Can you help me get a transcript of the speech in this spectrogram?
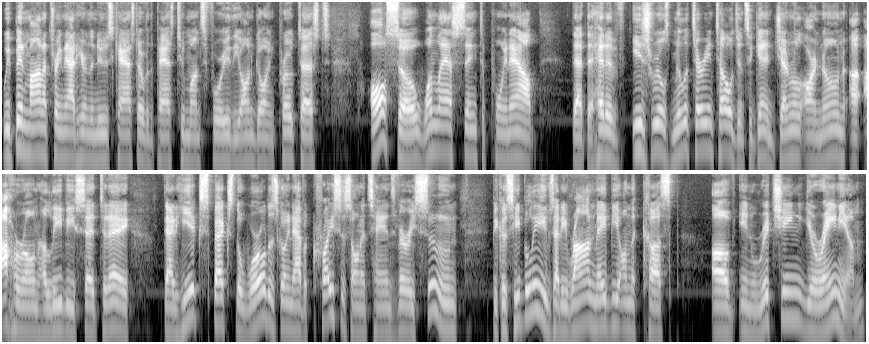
We've been monitoring that here in the newscast over the past two months for you, the ongoing protests. Also, one last thing to point out that the head of Israel's military intelligence, again, General Arnon uh, Aharon Haliva, said today that he expects the world is going to have a crisis on its hands very soon because he believes that Iran may be on the cusp of enriching uranium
